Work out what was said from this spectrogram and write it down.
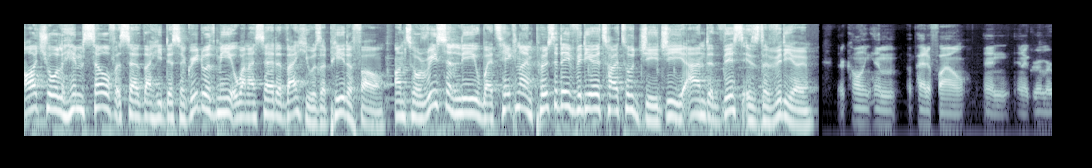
Archul himself said that he disagreed with me when I said that he was a pedophile. Until recently, where Take9 posted a video titled GG and this is the video. They're calling him a pedophile and, and a groomer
